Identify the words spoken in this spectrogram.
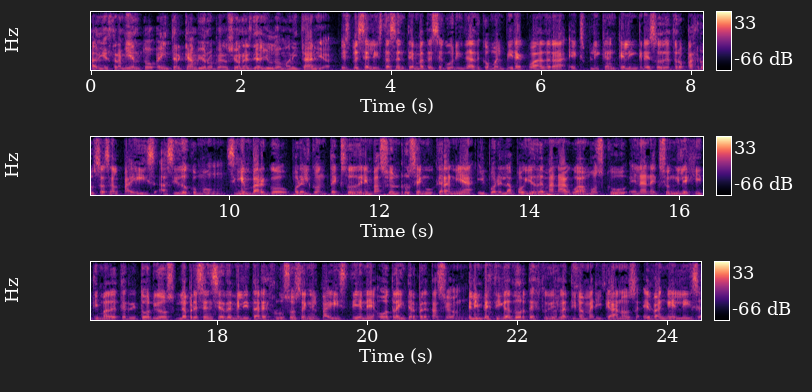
adiestramiento e intercambio en operaciones de ayuda humanitaria. Especialistas en temas de seguridad como Elvira Cuadra explican que el ingreso de tropas rusas al país ha sido común. Sin embargo, por el contexto de la invasión rusa en Ucrania y por el apoyo de Managua a Moscú en la anexión ilegítima de territorios, la presencia de militares rusos en el país tiene otra interpretación. El investigador de estudios latinoamericanos Evan Ellis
